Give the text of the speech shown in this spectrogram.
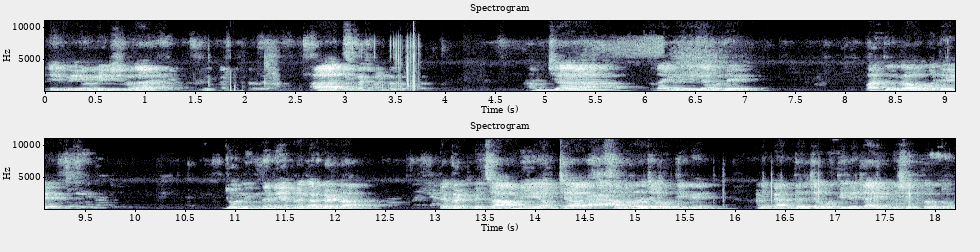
देवी आज आमच्या रायगड जिल्ह्यामध्ये पातळ गावामध्ये जो निंदनीय प्रकार घडला त्या घटनेचा आम्ही आमच्या समाजाच्या वतीने आणि पॅन्थरच्या वतीने जाहीर निषेध करतो.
